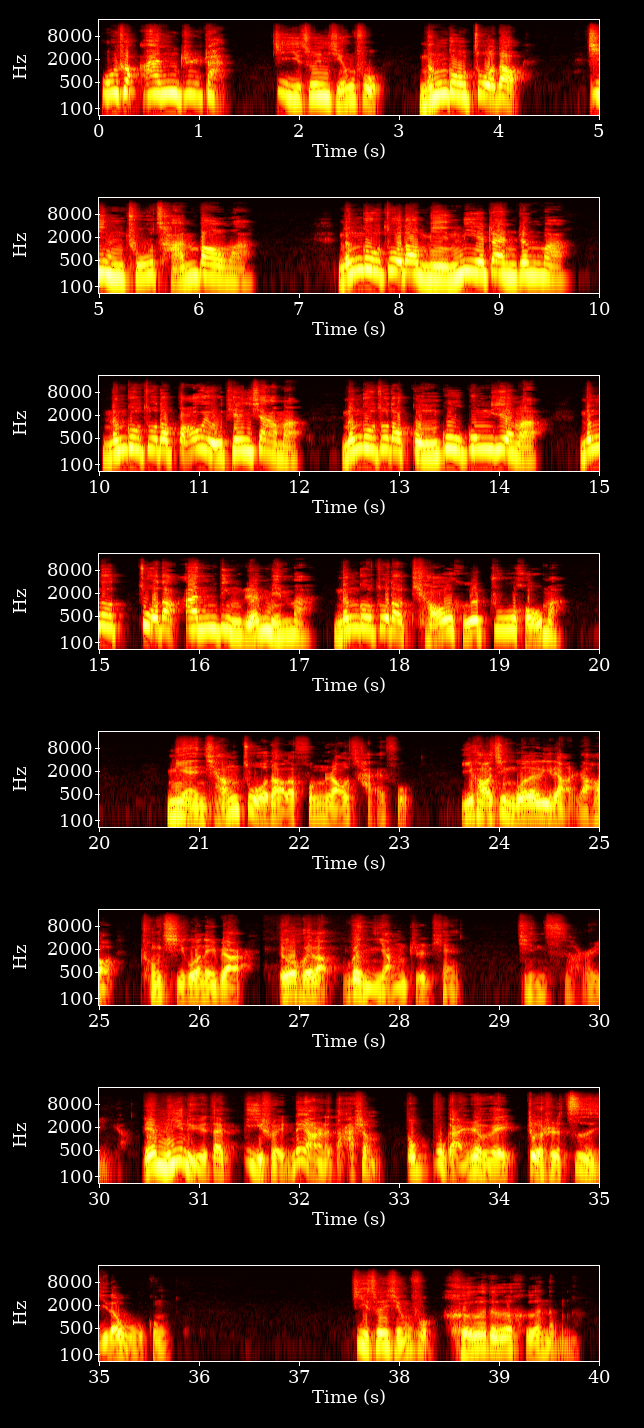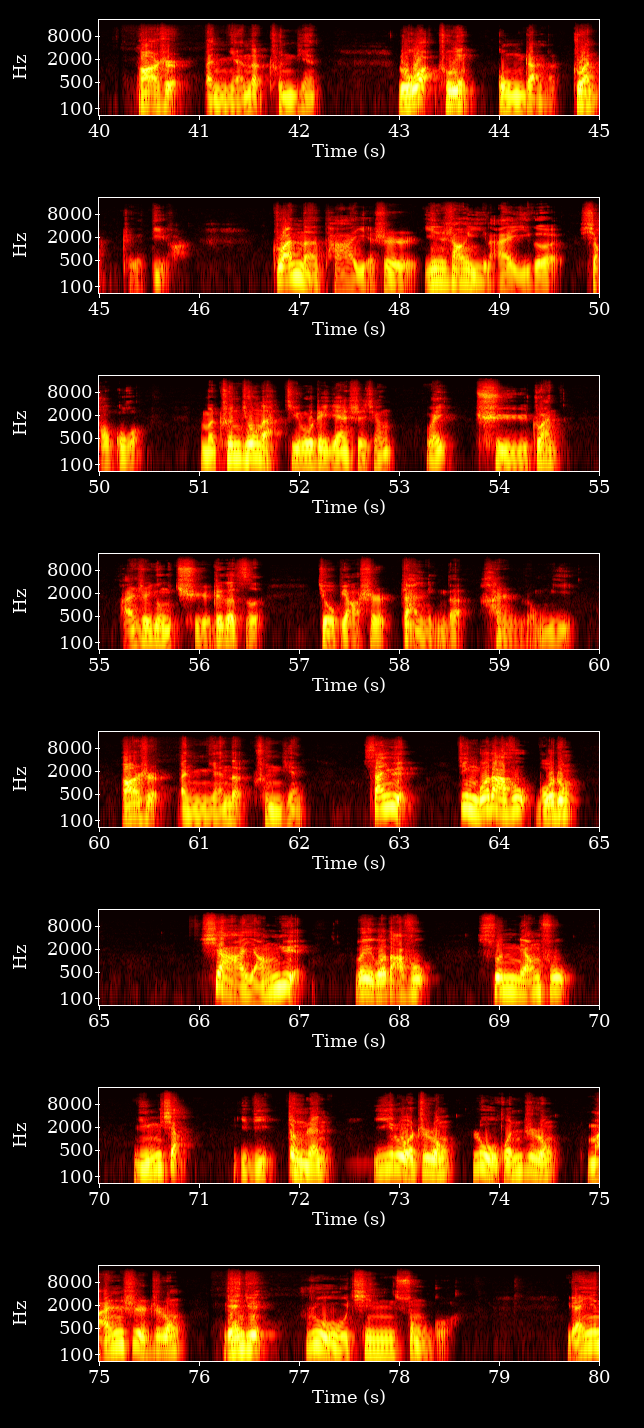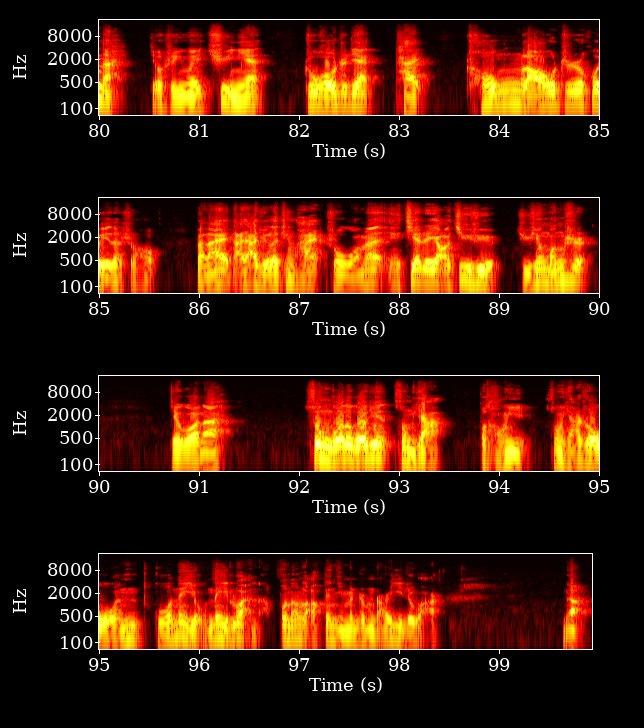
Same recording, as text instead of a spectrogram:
我们说安之战，季孙行父能够做到尽除残暴吗？能够做到泯灭战争吗？能够做到保有天下吗？能够做到巩固工业吗？能够做到安定人民吗？能够做到调和诸侯吗？勉强做到了丰饶财富，依靠晋国的力量，然后从齐国那边得回了汶阳之田，仅此而已啊！连芈吕在碧水那样的大胜都不敢认为这是自己的武功，季孙行父何德何能啊？同样是本年的春天，鲁国出兵攻占了专这个地方。专呢，它也是殷商以来一个小国。那么春秋呢，记录这件事情为取专，凡是用取这个字，就表示占领的很容易。同样是本年的春天，三月，晋国大夫伯中、夏阳月、魏国大夫孙良夫、宁相以及郑人、伊洛之戎、陆浑之戎、蛮氏之戎联军入侵宋国，原因呢？就是因为去年诸侯之间开重劳之会的时候，本来大家觉得挺嗨，说我们接着要继续举行盟誓，结果呢，宋国的国君宋霞不同意。宋霞说：“我们国内有内乱呢，不能老跟你们这么着一直玩。”那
